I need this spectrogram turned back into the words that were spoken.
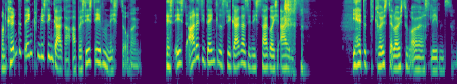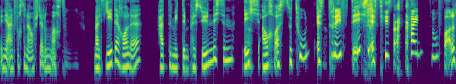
man könnte denken, wir sind Gaga, aber es ist eben nicht so. Nein. Es ist, alle, die denken, dass wir Gaga sind, ich sage euch eins. ihr hättet die größte Erleuchtung eures Lebens, wenn ihr einfach so eine Aufstellung macht. Mhm. Weil jede Rolle hatte mit dem persönlichen ja. Ich auch was zu tun. Es trifft dich, es ist kein Zufall.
